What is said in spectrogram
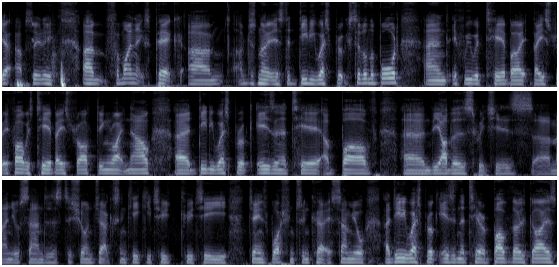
absolutely. Um, for my next pick, um, I've just noticed that Dede Westbrook is still on the board, and if we were tier by- based, if I was tier based drafting right now, uh, Dede Westbrook is in a tier above um, the others, which is uh, Manuel Sanders, DeSean Jackson, Keke Coutee, James Washington, Curtis Samuel. Uh, Dede Westbrook is in the tier above those guys,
